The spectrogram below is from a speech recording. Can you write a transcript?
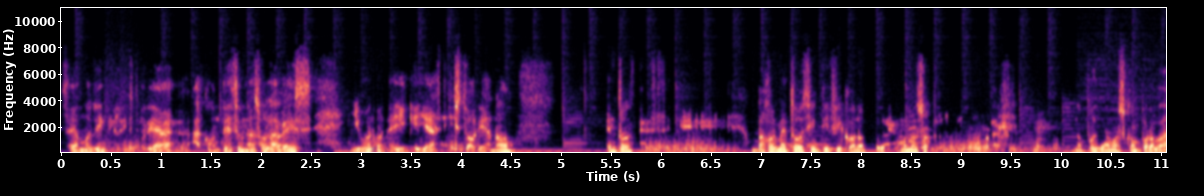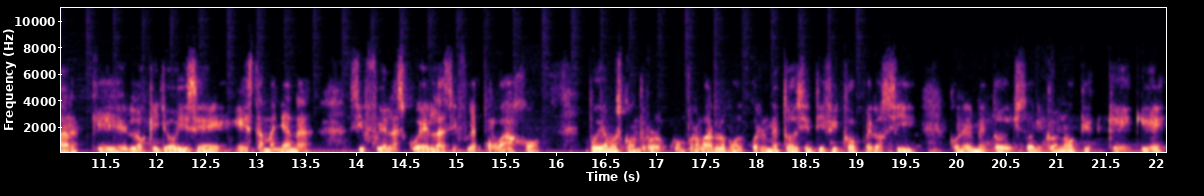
Sabemos bien que la historia acontece una sola vez y bueno, de ahí que ya es historia, ¿no? Entonces, eh, bajo el método científico no podríamos nosotros no podríamos comprobar que lo que yo hice esta mañana, si fui a la escuela, si fui al trabajo, no podríamos comprobarlo por el método científico, pero sí con el método histórico, ¿no? Que, que, que,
